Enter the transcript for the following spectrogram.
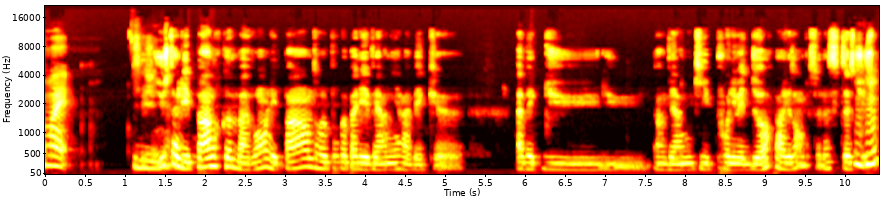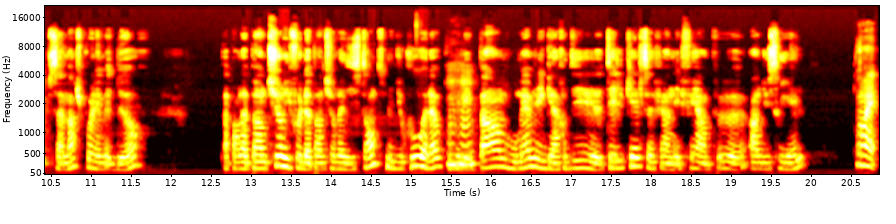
Ouais. Génial. juste à les peindre comme avant, les peindre, pourquoi pas les vernir avec euh, avec du, du un vernis qui pour les mettre dehors par exemple. Là cette astuce Mhm. ça marche pour les mettre dehors. À part la peinture, il faut de la peinture résistante, mais du coup voilà vous pouvez Mhm. les peindre ou même les garder euh, telles quelles, ça fait un effet un peu euh, industriel. Ouais.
